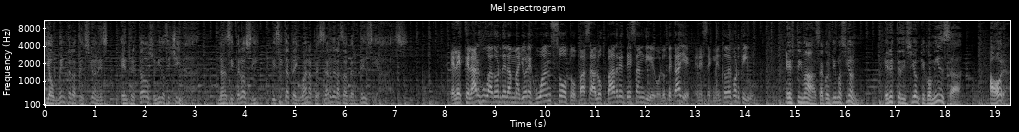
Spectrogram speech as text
Y aumenta las tensiones entre Estados Unidos y China. Nancy Pelosi visita Taiwán a pesar de las advertencias. El estelar jugador de las mayores Juan Soto pasa a los padres de San Diego. Los detalles en el segmento deportivo. Esto y más a continuación, en esta edición que comienza ahora.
